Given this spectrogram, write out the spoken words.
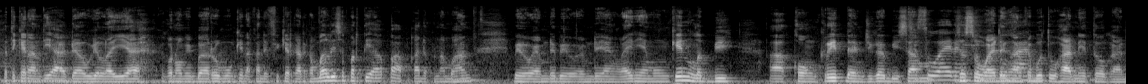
Ketika nanti ada wilayah ekonomi baru mungkin akan difikirkan kembali seperti apa. Apakah ada penambahan BUMD BUMD yang lain yang mungkin lebih uh, konkret dan juga bisa Sesuai dengan sesuai dengan kebutuhan. kebutuhan itu kan.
